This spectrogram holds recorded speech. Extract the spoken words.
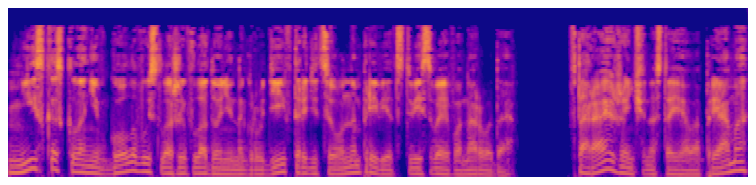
низко склонив голову и сложив ладони на груди в традиционном приветствии своего народа. Вторая женщина стояла прямо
